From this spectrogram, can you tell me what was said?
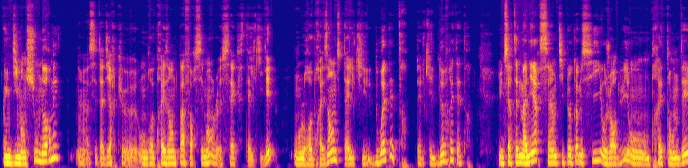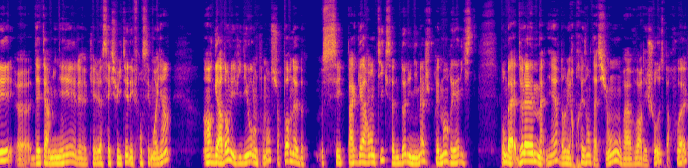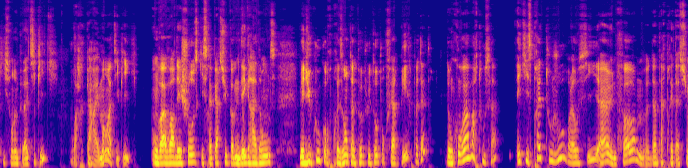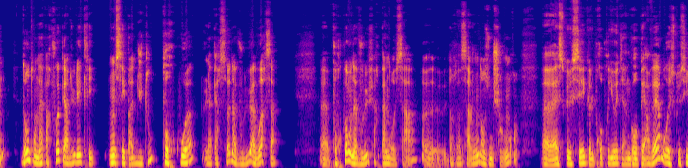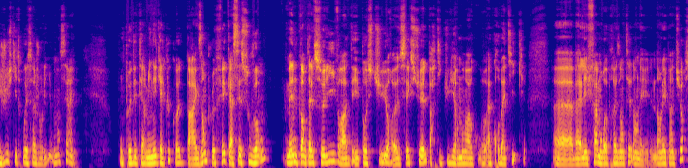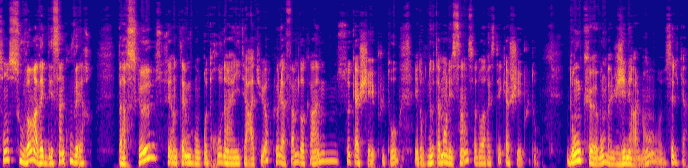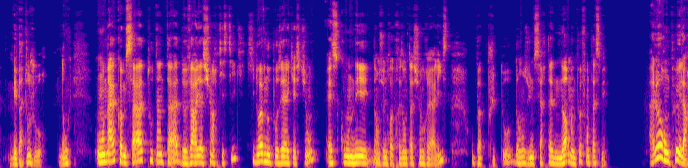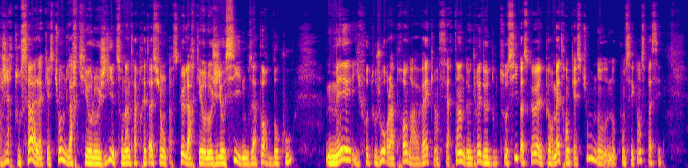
une dimension normée. Euh, c'est-à-dire que on représente pas forcément le sexe tel qu'il est, on le représente tel qu'il doit être, tel qu'il devrait être. D'une certaine manière, c'est un petit peu comme si aujourd'hui on prétendait euh, déterminer quelle est la sexualité des Français moyens en regardant les vidéos en tendance sur Pornhub c'est pas garanti que ça nous donne une image vraiment réaliste. Bon bah, de la même manière, dans les représentations, on va avoir des choses parfois qui sont un peu atypiques, voire carrément atypiques, on va avoir des choses qui seraient perçues comme dégradantes, mais du coup qu'on représente un peu plutôt pour faire rire peut-être. Donc on va avoir tout ça, et qui se prête toujours là aussi à une forme d'interprétation, dont on a parfois perdu les clés. On sait pas du tout pourquoi la personne a voulu avoir ça. Euh, pourquoi on a voulu faire peindre ça, euh, dans un salon, dans une chambre euh, Est-ce que c'est que le proprio était un gros pervers, ou est-ce que c'est juste qu'il trouvait ça joli? On n'en sait rien. On peut déterminer quelques codes, par exemple le fait qu'assez souvent, même quand elle se livre à des postures sexuelles particulièrement acrobatiques, bah, les femmes représentées dans les, peintures sont souvent avec des seins couverts parce que c'est un thème qu'on retrouve dans la littérature, que la femme doit quand même se cacher plutôt, et donc notamment les seins, ça doit rester caché plutôt. Donc, euh, bon, bah, généralement, euh, c'est le cas, mais pas toujours. Donc, on a comme ça tout un tas de variations artistiques qui doivent nous poser la question, est-ce qu'on est dans une représentation réaliste, ou pas plutôt dans une certaine norme un peu fantasmée? Alors on peut élargir tout ça à la question de l'archéologie et de son interprétation, parce que l'archéologie aussi nous apporte beaucoup, mais il faut toujours la prendre avec un certain degré de doute. Aussi, parce qu'elle peut remettre en question nos, conséquences passées.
